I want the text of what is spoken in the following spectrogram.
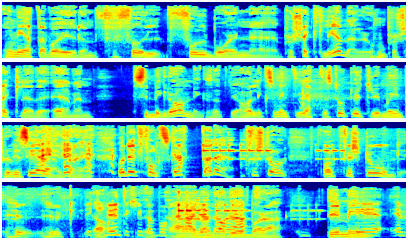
Agneta var ju den full, fullborn eh, projektledare och hon projektledde även sin begravning. Så att jag har liksom inte jättestort utrymme att improvisera. här. Och det folk skrattade. Förstod, folk förstod hur... hur Vi kan väl inte klippa bort det nej, här, det är nej, nej, det är bara... Det är min... Det, är-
